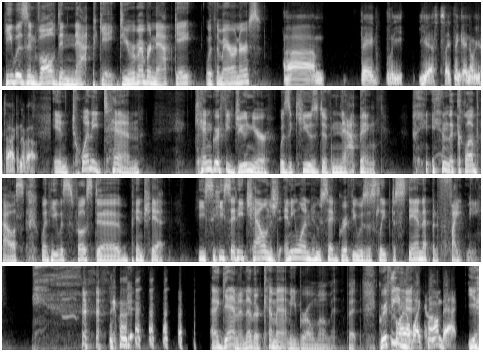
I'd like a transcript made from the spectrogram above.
he was involved in Napgate. Do you remember Napgate with the Mariners? Um, vaguely, yes. I think I know what you're talking about. In 2010, Ken Griffey Jr. was accused of napping in the clubhouse when he was supposed to pinch hit. He, he said he challenged anyone who said Griffey was asleep to stand up and fight me. Again, another come at me, bro moment. But Griffey, Trial ne- by combat. yeah,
